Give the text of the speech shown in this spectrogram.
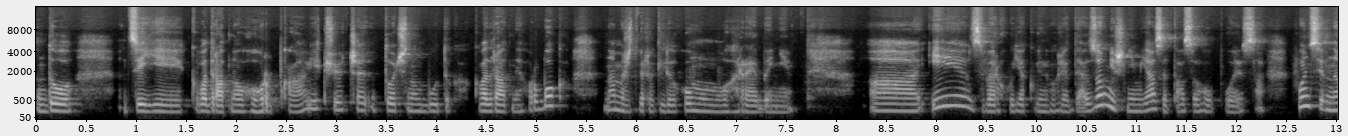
До цієї квадратного горбка, якщо точно буде квадратний горбок на міждвертлюговому гребені. І зверху, як він виглядає, зовнішні м'язи тазового пояса. Функції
